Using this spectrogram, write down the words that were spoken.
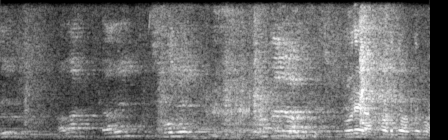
行，好了，咱们收兵，准备走，走嘞，快走，快走。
